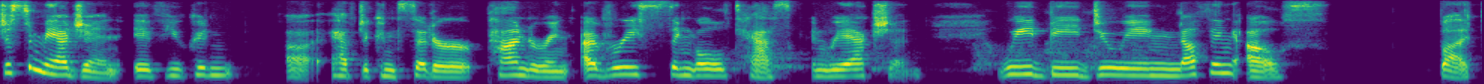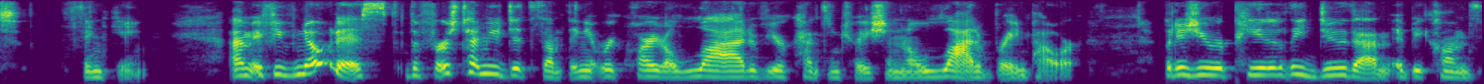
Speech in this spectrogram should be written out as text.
Just imagine if you could uh, have to consider pondering every single task and reaction. We'd be doing nothing else but thinking. Um, if you've noticed, the first time you did something, it required a lot of your concentration, and a lot of brain power. But as you repeatedly do them, it becomes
